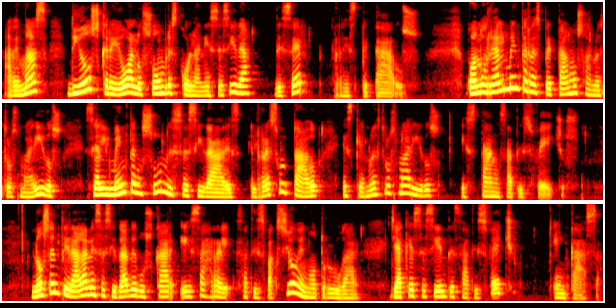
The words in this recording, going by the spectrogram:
Además, Dios creó a los hombres con la necesidad de ser respetados. Cuando realmente respetamos a nuestros maridos, se alimentan sus necesidades, el resultado es que nuestros maridos están satisfechos no sentirá la necesidad de buscar esa satisfacción en otro lugar, ya que se siente satisfecho en casa.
